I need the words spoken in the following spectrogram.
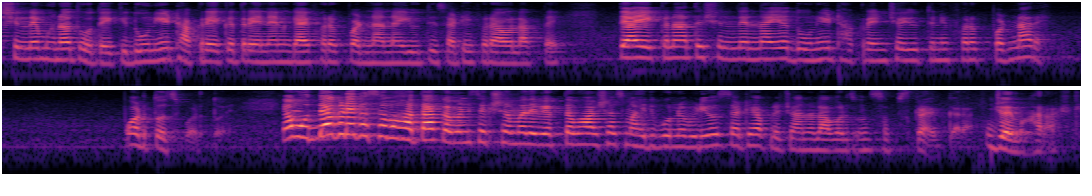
शिंदे म्हणत होते की दोन्ही ठाकरे एकत्र येण्याने काय फरक पडणार नाही युतीसाठी फिरावं लागतंय. त्या एकनाथ शिंदेंना या दोन्ही ठाकरेंच्या युतीने फरक पडणार आहे? पडतोच पडतोय. या मुद्द्याकडे कसं पाहता कमेंट सेक्शनमध्ये व्यक्त व्हा. अशाच माहितीपूर्ण व्हिडिओसाठी आपल्या चॅनल आवर्जून सबस्क्राईब करा. जय महाराष्ट्र.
